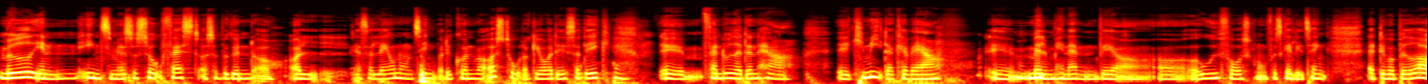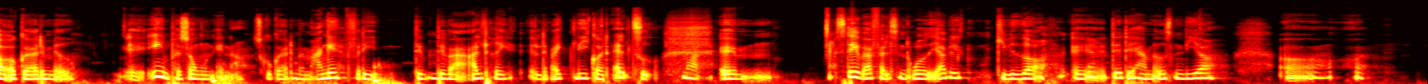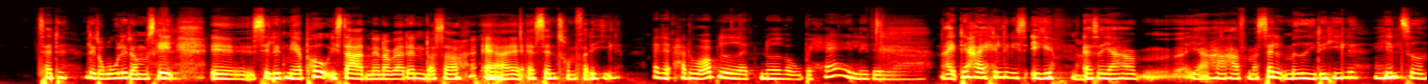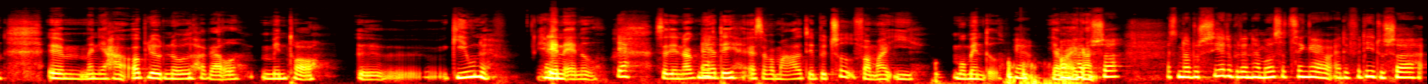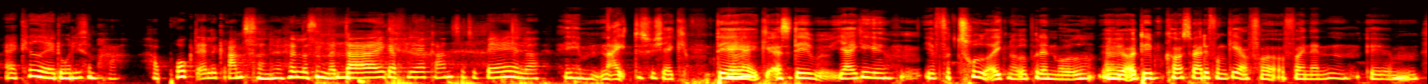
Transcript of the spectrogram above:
møde en, en, som jeg så så fast, og så begyndte at, at altså, lave nogle ting, hvor det kun var os to, der gjorde det, så det ikke øh, fandt ud af den her øh, kemi, der kan være øh, mellem hinanden ved at, at, at udforske nogle forskellige ting, at det var bedre at gøre det med øh, en person, end at skulle gøre det med mange, fordi det, mm. det var aldrig, eller det var ikke lige godt altid. Nej. Øhm, så det er i hvert fald sådan et råd, jeg vil give videre. Øh, Ja. ja. Det er det her med sådan lige at, at, at tage det lidt roligt, og måske øh, se lidt mere på i starten, end at være den, der så er, er centrum for det hele. Er det, har du oplevet, at noget var ubehageligt? Eller? Nej, det har jeg heldigvis ikke. Nej. Altså, jeg har, jeg har haft mig selv med i det hele, mm. hele tiden. Øhm, men jeg har oplevet, noget har været mindre øh, givende Ja. end andet. Ja. Så det er nok mere Ja. det, altså hvor meget det betød for mig i momentet. Ja. Jeg og var i har gang. du så, altså når du siger det på den her måde, så tænker jeg jo, er det fordi du så er ked af, at du ligesom har, har brugt alle grænserne, eller sådan, at der ikke er flere grænser tilbage, eller? Øhm, nej, det synes jeg ikke. Det er Nej. jeg ikke. Altså det, jeg, ikke, jeg fortryder ikke noget på den måde. Nej. Øh, og det kan også være, at det fungerer for, for en anden. Øhm,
